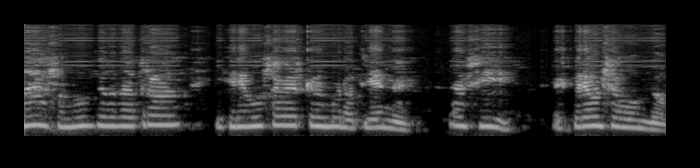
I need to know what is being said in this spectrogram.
Ah, somos de Troll y queremos saber qué número tiene. Ah, sí. Espera un segundo.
